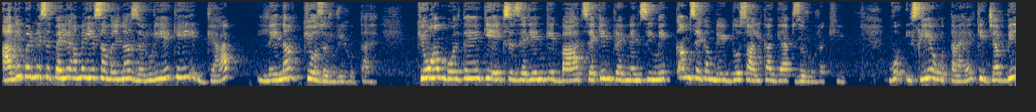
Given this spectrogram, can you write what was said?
आगे बढ़ने से पहले हमें ये समझना ज़रूरी है कि गैप लेना क्यों ज़रूरी होता है। क्यों हम बोलते हैं कि एक सिजेरियन के बाद सेकेंड प्रेगनेंसी में कम से कम डेढ़ दो साल का गैप ज़रूर रखिए। वो इसलिए होता है कि जब भी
